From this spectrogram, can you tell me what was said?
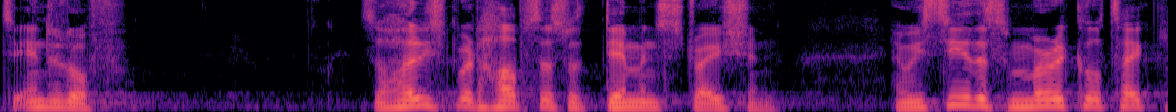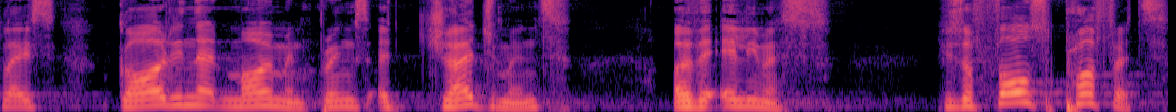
to end it off. So Holy Spirit helps us with demonstration. And we see this miracle take place. God, in that moment, brings a judgment over Elymas, who's a false prophet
